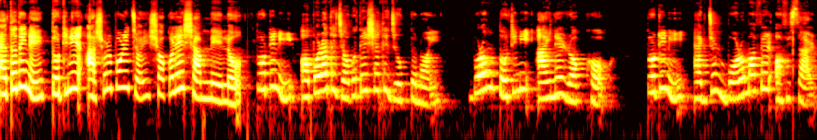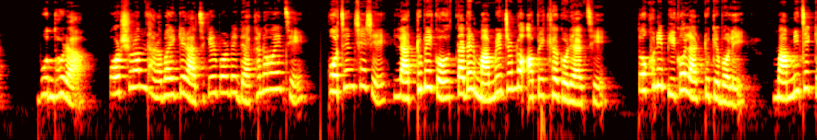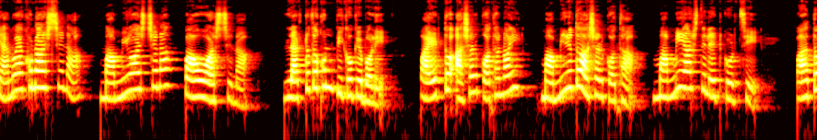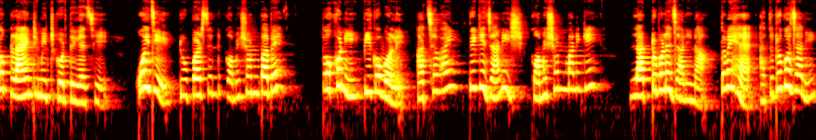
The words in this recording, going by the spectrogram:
এতদিনে তটিনীর আসল পরিচয় সকলের সামনে এলো। তটিনী অপরাধ জগতের সাথে যুক্ত নয়, বরং তটিনী আইনের রক্ষক। তটিনী একজন বড় মাপের অফিসার। বন্ধুরা, পরশুরাম ধারাবাহিকের আজকের পর্বে দেখানো হয়েছে, কোচেন শেষে লাট্টু পিকো তাদের মাম্মির জন্য অপেক্ষা করে আছে। তখনই পিকো লাট্টুকে বলে, মাম্মি যে কেন এখনও আসছে না? মাম্মিও আসছে না, পাও আসছে না। লাট্টু তখন পিকোকে বলে, পায়ের তো আসার কথা নয়, মাম্মিরও তো আসার কথা। মাম্মি আসতে লেট করছে। পা তো ক্লায়েন্ট মিট করতে গেছে। ওই যে টু পার্সেন্ট কমিশন পাবে? তখনই পিকো বলে আচ্ছা ভাই, তুই কি জানিস কমিশন মানে কি? লাট্টু বলে, জানি না। তবে হ্যাঁ এতটুকু জানি,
